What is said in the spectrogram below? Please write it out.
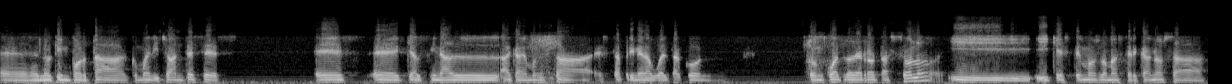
Eh, lo que importa, como he dicho antes, es es eh, que al final acabemos esta, esta primera vuelta con, con cuatro derrotas solo y, que estemos lo más cercanos a,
